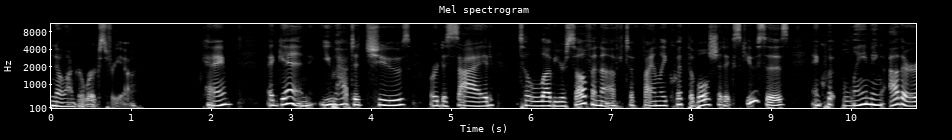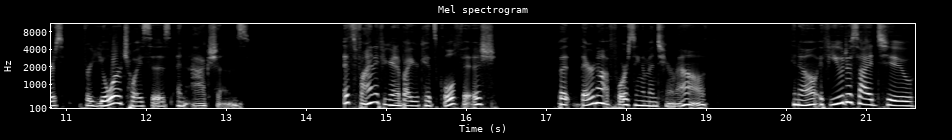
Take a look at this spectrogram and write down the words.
no longer works for you. Okay. Again, you have to choose or decide to love yourself enough to finally quit the bullshit excuses and quit blaming others for your choices and actions. It's fine if you're going to buy your kids goldfish, but they're not forcing them into your mouth. You know, if you decide to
